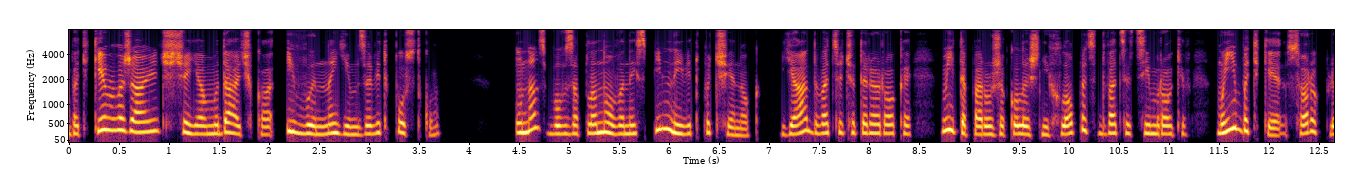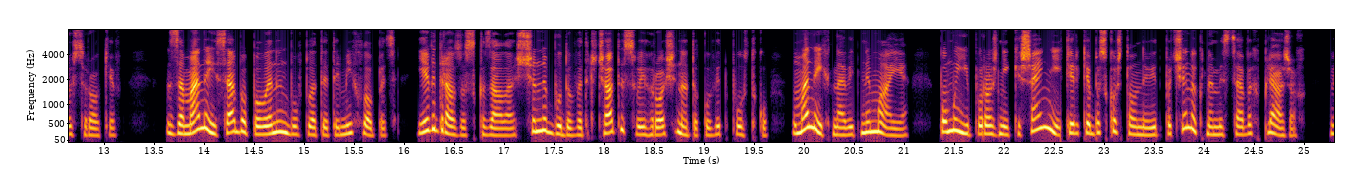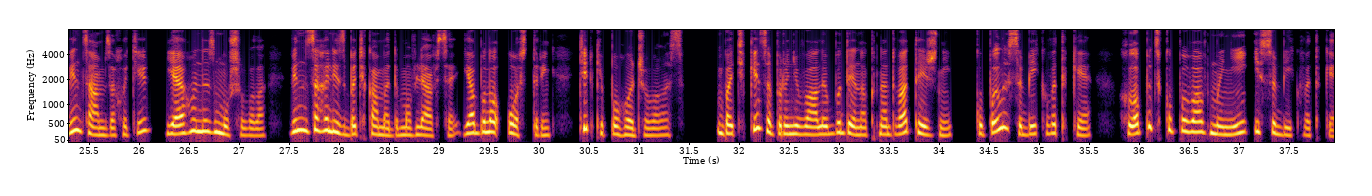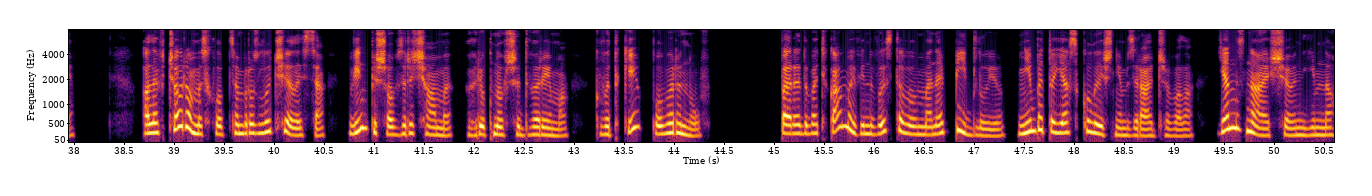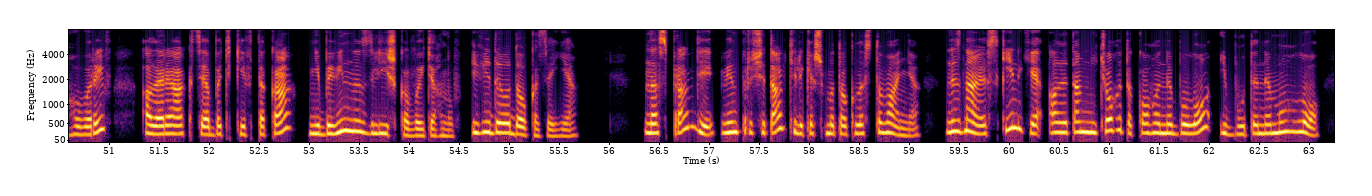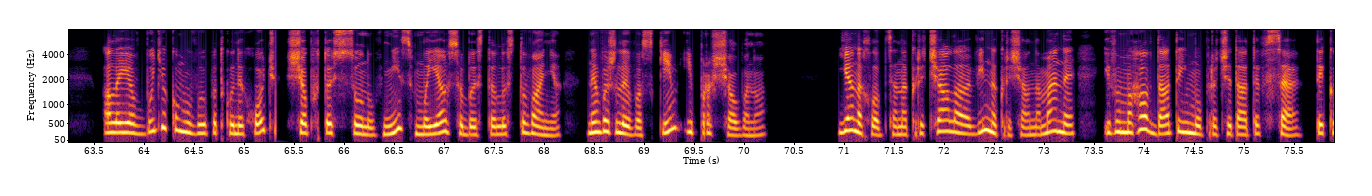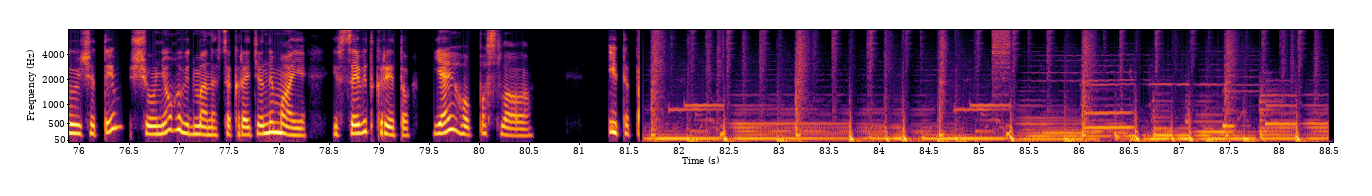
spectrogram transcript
Батьки вважають, що я мудачка і винна їм за відпустку. У нас був запланований спільний відпочинок. Я 24 роки, мій тепер уже колишній хлопець 27 років, мої батьки 40 плюс років. За мене і себе повинен був платити мій хлопець. Я відразу сказала, що не буду витрачати свої гроші на таку відпустку. У мене їх навіть немає. По моїй порожній кишені тільки безкоштовний відпочинок на місцевих пляжах. Він сам захотів, я його не змушувала. Він взагалі з батьками домовлявся. Я була осторонь, тільки погоджувалась. Батьки забронювали будинок на два тижні, купили собі квитки. Хлопець купував мені і собі квитки. Але вчора ми з хлопцем розлучилися. Він пішов з речами, грюкнувши дверима. Квитки повернув. Перед батьками він виставив мене підлою, нібито я з колишнім зраджувала. Я не знаю, що він їм наговорив, але реакція батьків така, ніби він нас з ліжка витягнув, і відеодокази є. Насправді він прочитав тільки шматок листування. Не знаю скільки, але там нічого такого не було і бути не могло. Але я в будь-якому випадку не хочу, щоб хтось сунув ніс в моє особисте листування, неважливо з ким і про що воно. Я на хлопця накричала, він накричав на мене і вимагав дати йому прочитати все, тикаючи тим, що у нього від мене секретів немає, і все відкрито. Я його послала. І тепер.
